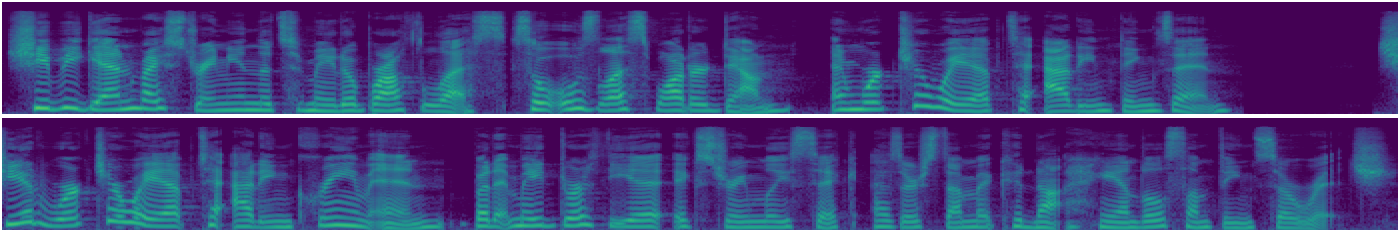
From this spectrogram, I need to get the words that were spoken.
She began by straining the tomato broth less so it was less watered down, and worked her way up to adding things in. She had worked her way up to adding cream in, but it made Dorothea extremely sick as her stomach could not handle something so rich.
